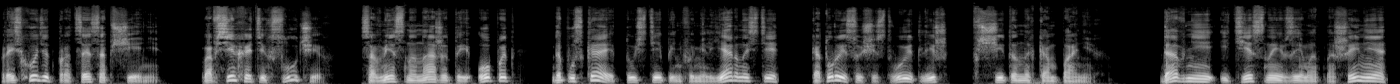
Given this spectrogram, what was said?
происходит процесс общения. Во всех этих случаях совместно нажитый опыт допускает ту степень фамильярности, которая существует лишь в считанных компаниях. Давние и тесные взаимоотношения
